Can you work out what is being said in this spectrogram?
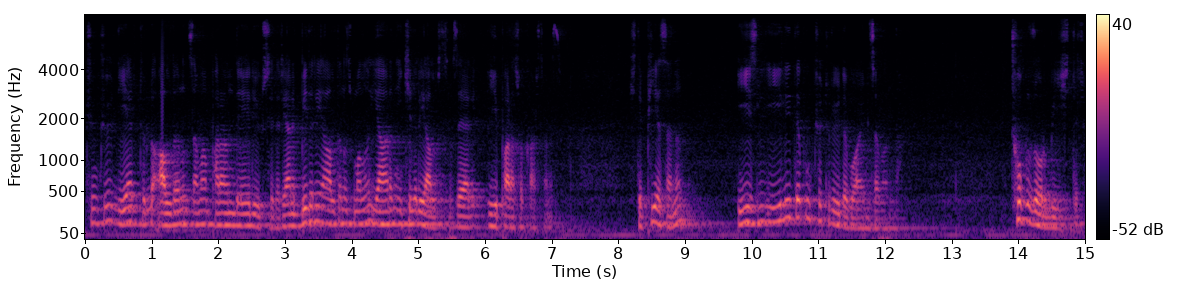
Çünkü diğer türlü aldığınız zaman paranın değeri yükselir. Yani 1 liraya aldığınız malı yarın 2 liraya alırsınız eğer iyi para sokarsanız. İşte piyasanın iyiliği de bu, kötülüğü de bu aynı zamanda. Çok zor bir iştir.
